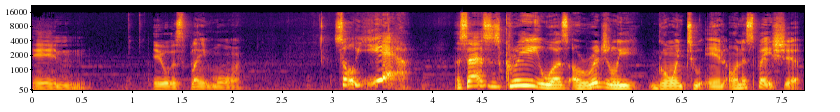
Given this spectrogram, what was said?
and it will explain more. So, yeah, Assassin's Creed was originally going to end on a spaceship.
